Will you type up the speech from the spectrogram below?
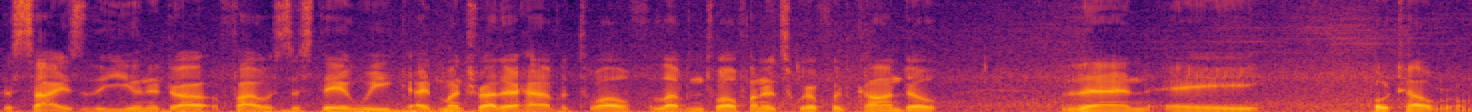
the size of the unit. Uh, if I was to stay a week, I'd much rather have a 12, 11, 1200 square foot condo than a hotel room.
